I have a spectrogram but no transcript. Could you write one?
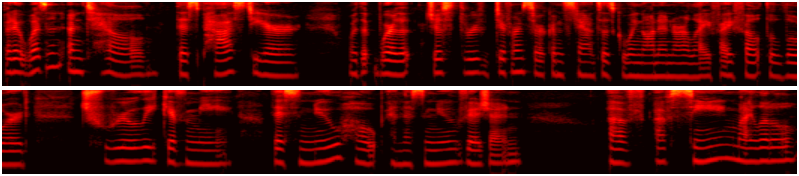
But it wasn't until this past year where, the, where the, just through different circumstances going on in our life, I felt the Lord truly give me this new hope and this new vision of of seeing my little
